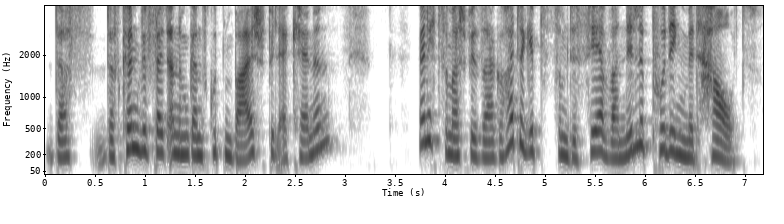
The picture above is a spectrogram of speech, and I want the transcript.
das, das können wir vielleicht an einem ganz guten Beispiel erkennen. Wenn ich zum Beispiel sage, heute gibt es zum Dessert Vanillepudding mit Haut,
